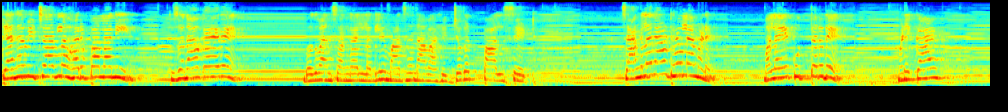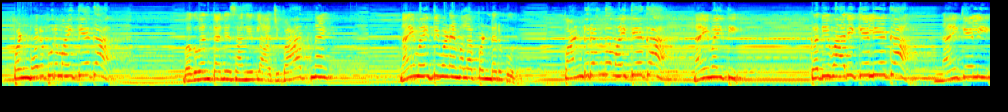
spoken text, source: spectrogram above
त्यानं विचारलं हरपालानी तुझं नाव काय रे? भगवान सांगायला लागले माझं नाव आहे जगतपाल सेठ. चांगलं नाव ठेवलंय म्हणे. मला एक उत्तर दे. म्हणे काय? पंढरपूर माहितीये का? भगवंतांनी सांगितलं अजिबात नाही. नाही माहिती म्हणे मला पंढरपूर. पांडुरंग माहितीये का? नाही माहिती. कधी वारी केलीये का? नाही केली.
